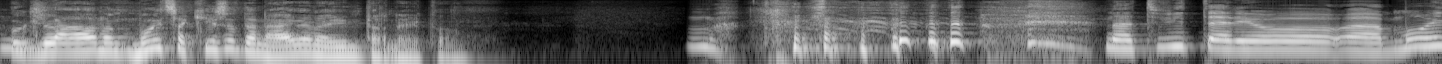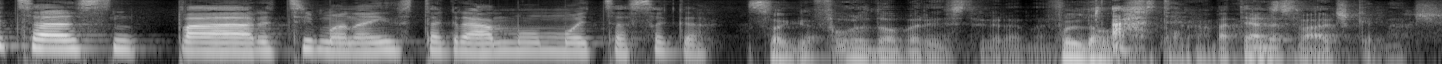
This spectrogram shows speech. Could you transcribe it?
v glavnem, mojca, kje se te najde na internetu? na Twitterju uh, mojca, pa recimo na Instagramu mojca SG. Vsega. Ful dober Instagram. Ful dobro. Ah, te. Pa te svalčke imaš.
